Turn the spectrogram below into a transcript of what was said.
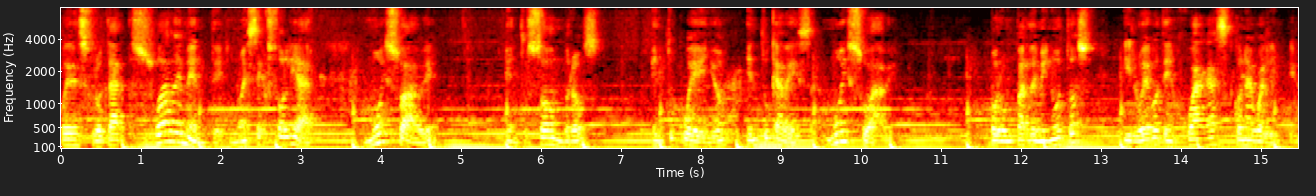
puedes frotar suavemente, no es exfoliar, muy suave, en tus hombros, en tu cuello, en tu cabeza, muy suave, por un par de minutos y luego te enjuagas con agua limpia.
